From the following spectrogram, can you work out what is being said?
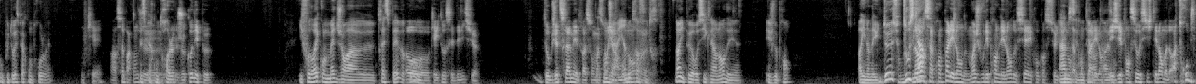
Donc plutôt Esper Control, ouais. Ok. Alors ça, par contre, Esper Control. je connais peu. Il faudrait qu'on le mette genre à 13 euh, PEV. Oh, Kaito, c'est délicieux. T'es obligé de slammer de toute façon. De toute façon, j'ai rien d'autre à euh, foutre. Non, il peut recycler un land et, et je le prends. Oh, il en a eu deux sur 12 cartes. Non, ça prend pas les landes. Moi, je voulais prendre les landes aussi avec Reconstitution. Ah non, ça prend pas les landes. Mais j'y ai pensé aussi, j'étais là en mode Ah, trop bien.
